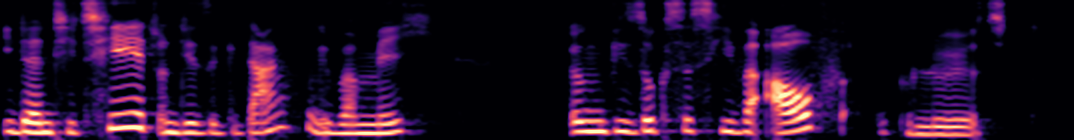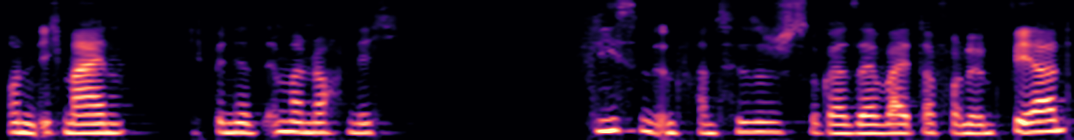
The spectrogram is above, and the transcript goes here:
Identität und diese Gedanken über mich irgendwie sukzessive aufgelöst. Und ich meine, ich bin jetzt immer noch nicht fließend in Französisch, sogar sehr weit davon entfernt.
